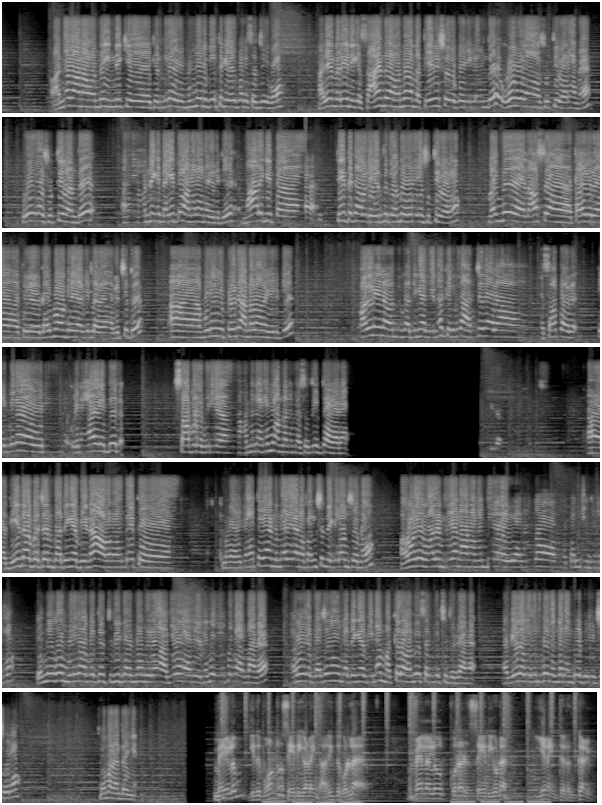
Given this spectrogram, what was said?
அன்னதானம் வந்து இன்னைக்கு கிட்டத்தட்ட ஒரு முந்நூறு பேர்த்துக்கு ஏற்பாடு செஞ்சிருக்கோம். அதே மாதிரி இன்னைக்கு சாயந்தரம் வந்து நம்ம தேனீஸ்வரர் கோவில்ல இருந்து ஊர்வலம் சுத்தி வராங்க. ஊர்வலம் சுத்தி வந்து அன்னைக்கு நைட்டும் அன்னதானம் இருக்கு. நாளைக்கு இப்ப தீர்த்த காவடி எடுத்துட்டு வந்து ஊர்வலம் சுத்தி வரும். வந்து லாஸ்ட் தலைவர் திரு கல்பவன்றையா வீட்டில் வச்சுட்டு ஆஹ், முடிஞ்சதுக்கு அன்னதானம் இருக்கு. பழனியில வந்து பாத்தீங்க அப்படின்னா கிட்டத்தட்ட அஞ்சு நேரம் சாப்பாடு. கிட்டத்தட்ட ஒரு ஒரு ஆயிரம் பேர் சாப்பிடக்கூடிய அன்னதானமும் அங்க நம்ம சுத்திட்டு தான் வரோம். கீதா பச்சன் பாத்தீங்க அப்படின்னா அவங்க வந்து இப்போ நம்ம ஒரு வார்த்தையா இந்த மாதிரியான ஃபங்க்ஷன் வைக்கிறோம்னு சொன்னோம். அவங்களே வாலண்டியா நாங்க வந்து இதுல நாங்களும் பண்ணிருக்கோம் எங்களுக்கும் முருகா பத்தி துதிப்பாடணுங்கிற அதுவும் அவங்க ரொம்ப விருப்பமா இருந்தாங்க. அவங்களோட பஜனும் பாத்தீங்க அப்படின்னா மக்களை வந்து சிறப்பிச்சுட்டு இருக்காங்க. நான் கீதா பஜனுக்கும் ரொம்ப நன்றியை தெரிவிச்சுக்கிறோம். ரொம்ப நன்றிங்க. மேலும் இது போன்ற செய்திகளை அறிந்து கொள்ள வேலலூர் குரல் செய்தியுடன் இணைந்திருங்கள்.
